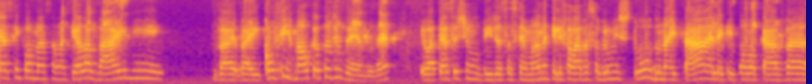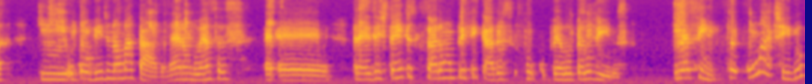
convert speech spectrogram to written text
essa informação aqui ela vai me vai, vai confirmar o que eu estou dizendo, né? Eu até assisti um vídeo essa semana que ele falava sobre um estudo na Itália que colocava que o Covid não matava, né? Eram doenças é, é, pré-existentes que só eram amplificadas pelo, pelo vírus. E assim, foi um artigo,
